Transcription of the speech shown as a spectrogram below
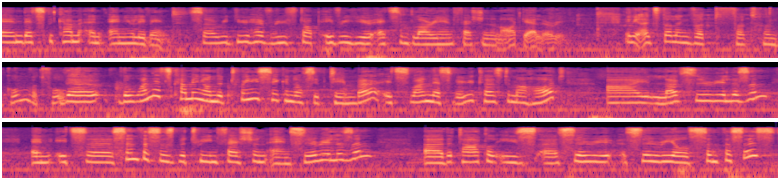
And that's become an annual event. So we do have rooftop every year at St. Lorient Fashion and Art Gallery. Any uitstalling wat wat gaan kom wat volg? The the one that's coming on the 22nd of September, it's one that's very close to my heart. I love surrealism and it's a synthesis between fashion and surrealism. Uh, the title is uh, Surre- Surreal Synthesis.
